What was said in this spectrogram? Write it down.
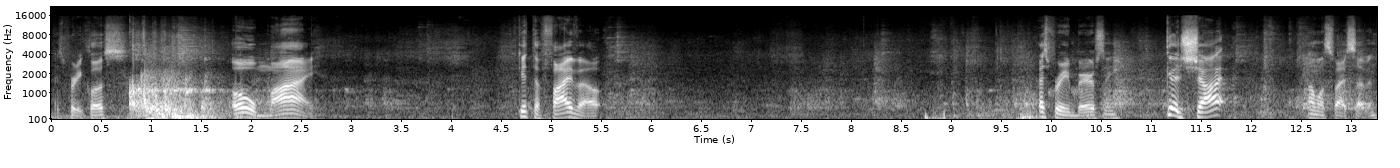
That's pretty close. Oh my. Get the five out. That's pretty embarrassing. Good shot. Almost five seven.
